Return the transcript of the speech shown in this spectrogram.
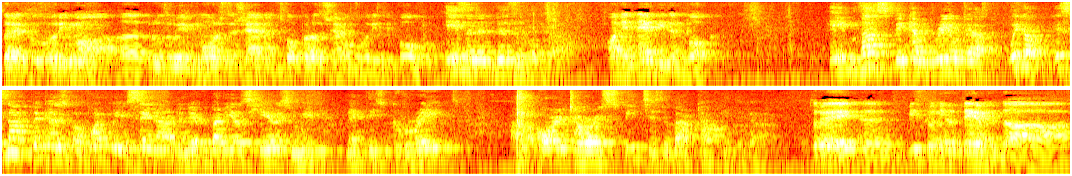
Torej, govorimo uh, drug z drugim, mož za ženo, in tako prvo začnemo govoriti Bogu. He's an invisible God. On je neviden Bog. He must become real to us. We don't, it's not because of what we say now out and everybody else hears and we make these great uh, oratory speeches about talking to God. Torej, eh, v bistvu ni v tem, da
